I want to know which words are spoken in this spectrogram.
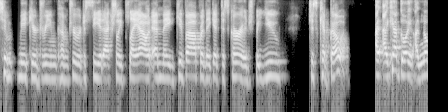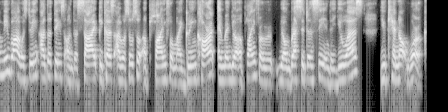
to make your dream come true or to see it actually play out and they give up or they get discouraged, but you just kept going. I, I kept going. I you know, meanwhile, I was doing other things on the side because I was also applying for my green card. And when you're applying for your residency in the US, you cannot work.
